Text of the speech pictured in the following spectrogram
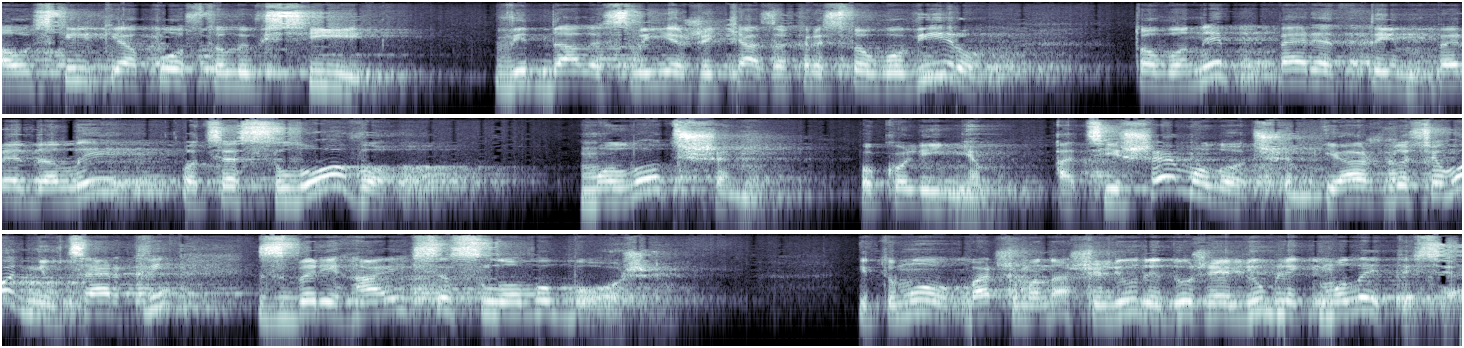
А оскільки апостоли всі віддали своє життя за Христову віру, то вони перед тим передали оце слово молодшим поколінням, а ці ще молодшим. І аж до сьогодні в церкві зберігається Слово Боже. І тому, бачимо, наші люди дуже люблять молитися,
